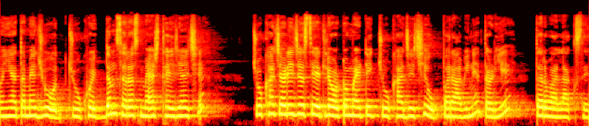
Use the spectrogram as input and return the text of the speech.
અહીંયા તમે જુઓ ચોખ્ખો એકદમ સરસ મેચ થઈ જાય છે. ચોખા ચડી જશે એટલે ઓટોમેટિક ચોખા જે છે ઉપર આવીને તળીએ તરવા લાગશે.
